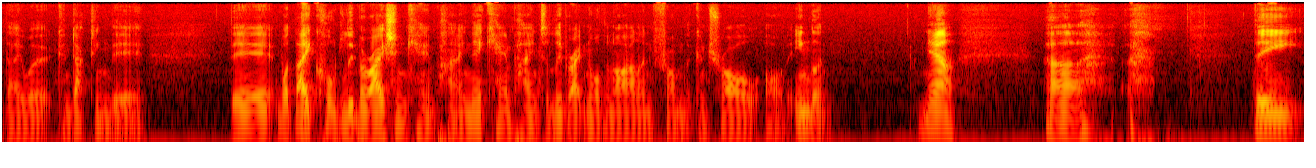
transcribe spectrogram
they were conducting their their what they called liberation campaign, their campaign to liberate Northern Ireland from the control of England. Now, uh, the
